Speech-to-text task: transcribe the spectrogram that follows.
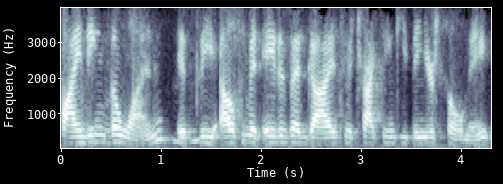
Finding the One. Mm-hmm. It's the ultimate A to Z guide to attracting and keeping your soulmate.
